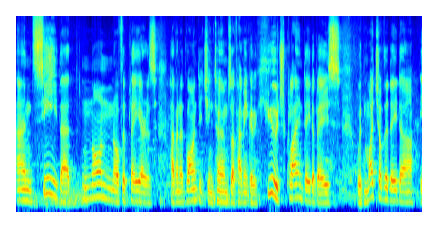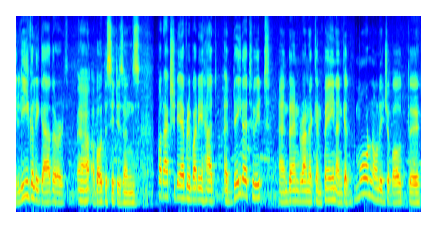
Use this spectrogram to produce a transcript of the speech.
and see that none of the players have an advantage in terms of having a huge client database with much of the data illegally gathered uh, about the citizens. But actually, everybody had a data to it and then run a campaign and get more knowledge about the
